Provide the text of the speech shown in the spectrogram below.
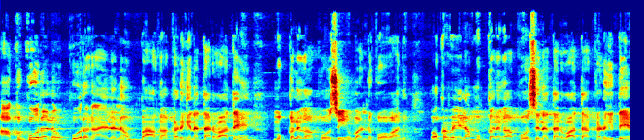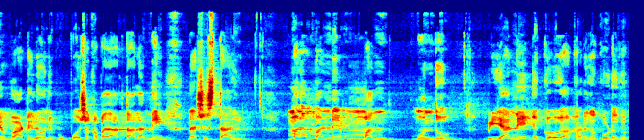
ఆకుకూరలు కూరగాయలను బాగా కడిగిన తర్వాతే ముక్కలుగా కోసి వండుకోవాలి. ఒకవేళ ముక్కలుగా కోసిన తర్వాత కడిగితే వాటిలోని పోషక పదార్థాలన్నీ నశిస్తాయి. మనం వండే మన్ ముందు బియ్యాన్ని ఎక్కువగా కడగకూడదు.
